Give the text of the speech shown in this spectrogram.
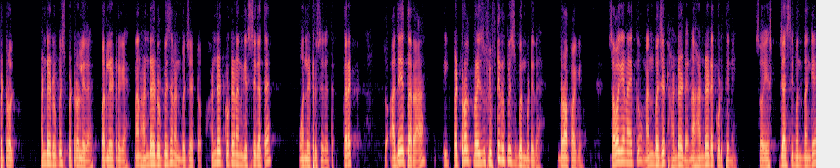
petrol hundred rupees petrol ಇದೆ ಪರ್ ಲೀಟರ್ಗೆ ನಾನು ಹಂಡ್ರೆಡ್ ರುಪೀಸ್ ನನ್ನ ಬಜೆಟ್ ಹಂಡ್ರೆಡ್ ಕೊಟ್ಟರೆ ನನಗೆ ಎಷ್ಟು ಸಿಗುತ್ತೆ? ಒನ್ ಲೀಟರ್ ಸಿಗುತ್ತೆ ಕರೆಕ್ಟ್ ಸೊ ಅದೇ ತರ ಈಗ ಪೆಟ್ರೋಲ್ ಪ್ರೈಸ್ ಫಿಫ್ಟಿ ರುಪೀಸ್ ಬಂದ್ಬಿಟ್ಟಿದೆ ಡ್ರಾಪ್ ಆಗಿ. ಸೊ ಅವಾಗ ಏನಾಯ್ತು? ನನ್ನ ಬಜೆಟ್ ಹಂಡ್ರೆಡ್ ನಾ ಹಂಡ್ರೆಡೇ ಕೊಡ್ತೀನಿ. ಸೊ ಎಷ್ಟು ಜಾಸ್ತಿ ಬಂತು ನಂಗೆ?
